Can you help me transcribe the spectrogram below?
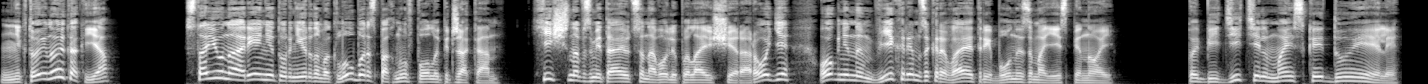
никто иной, как я. Стою на арене турнирного клуба, распахнув полы пиджака. Хищно взметаются на волю пылающие ророги, огненным вихрем закрывая трибуны за моей спиной. Победитель майской дуэли.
